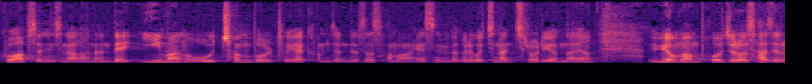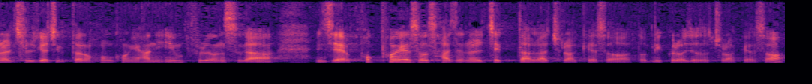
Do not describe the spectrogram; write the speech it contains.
고압선이 지나가는데 2만 5천 볼트에 감전돼서 사망했습니다. 그리고 지난 7월이었나요? 위험한 포즈로 사진을 즐겨 찍던 홍콩의 한 인플루언스가 이제 폭포에서 사진을 찍다가 추락해서 또 미끄러져서 추락해서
